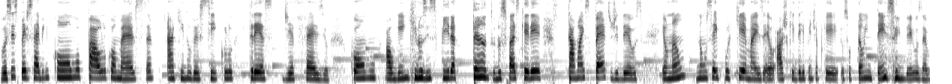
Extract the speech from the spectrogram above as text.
Vocês percebem como Paulo começa aqui no versículo 3 de Efésio, como alguém que nos inspira tanto, nos faz querer estar tá mais perto de Deus. Eu não não sei porquê, mas eu acho que de repente é porque eu sou tão intensa em Deus, né?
